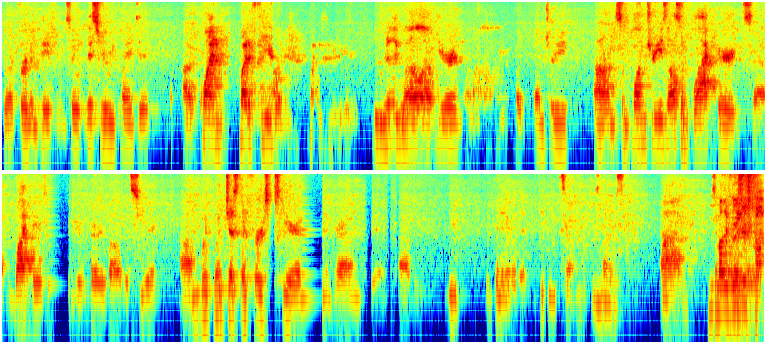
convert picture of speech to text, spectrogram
for, fermentation. So this year we planted uh, quite quite a few, do really well out here in the country. Um, some plum trees and also blackberries. Uh, blackberries are doing very well this year um, with, with just their first year in the ground. Uh, we, we've been able to, to eat some, which is nice. Um, some other Who's responsible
